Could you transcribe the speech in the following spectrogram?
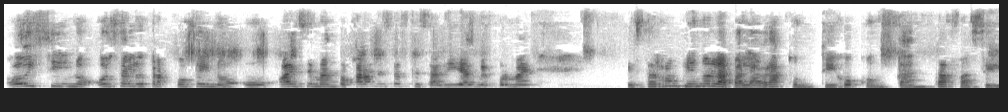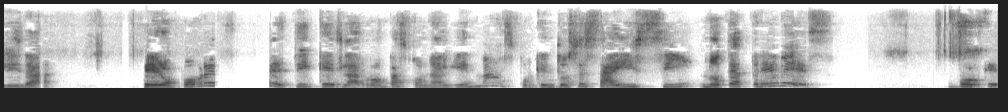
hoy sí, no, hoy sale otra cosa y no, o ay, se me antojaron estas quesadillas, mejor me... Estás rompiendo la palabra contigo con tanta facilidad, pero pobre de ti que la rompas con alguien más, porque entonces ahí sí no te atreves, porque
